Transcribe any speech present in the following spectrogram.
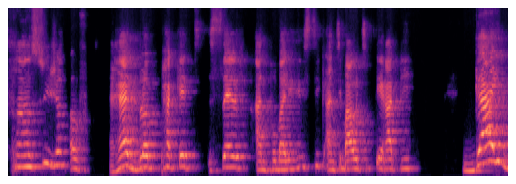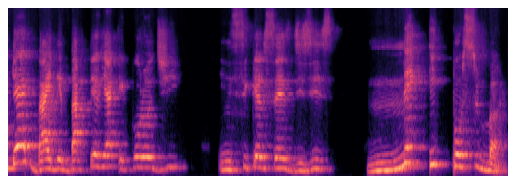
transfusion of red blood packet cells and probabilistic antibiotic therapy guided by the bacterial ecology in sickle cell disease make it possible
